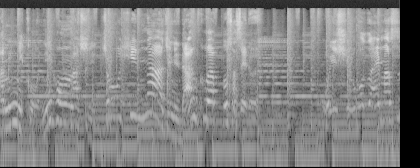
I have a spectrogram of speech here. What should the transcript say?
赤身肉を日本らしい上品な味にランクアップさせる。美味しゅうございます。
